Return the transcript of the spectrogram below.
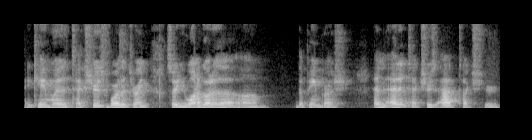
it came with textures for the terrain. So you want to go to the, um, the paintbrush and edit textures, add texture.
